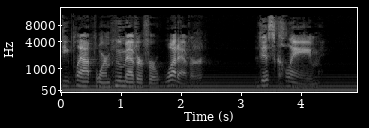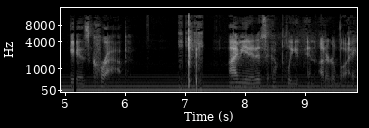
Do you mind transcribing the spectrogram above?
deplatform whomever for whatever, this claim is crap. I mean, it is a complete and utter lie.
